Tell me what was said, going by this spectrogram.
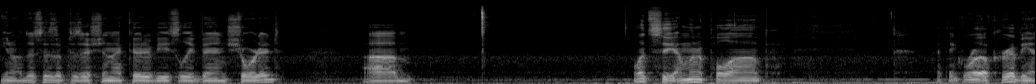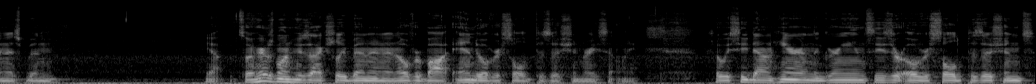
you know, this is a position that could have easily been shorted. Um, let's see, I'm going to pull up, I think Royal Caribbean has been, yeah, so here's one who's actually been in an overbought and oversold position recently. So we see down here in the greens, these are oversold positions.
